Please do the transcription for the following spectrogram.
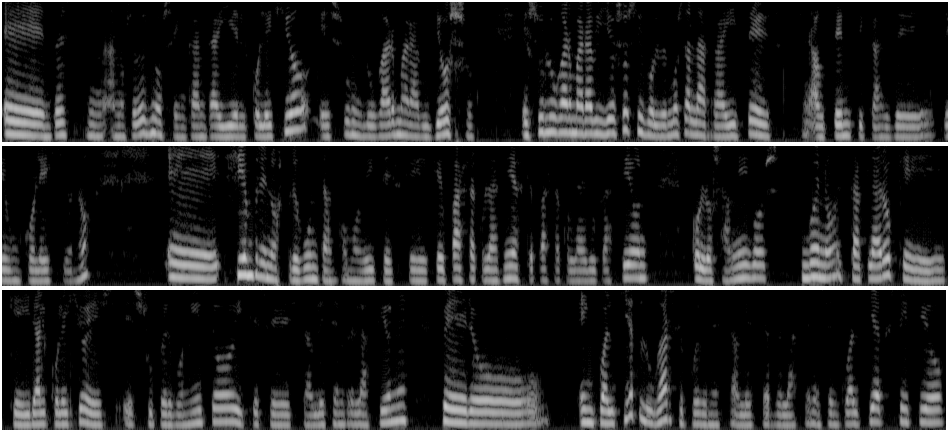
Eh, entonces, a nosotros nos encanta y el colegio es un lugar maravilloso. Es un lugar maravilloso si volvemos a las raíces auténticas de, de un colegio, ¿no? Eh, siempre nos preguntan, como dices, qué, pasa con las niñas, qué pasa con la educación, con los amigos. Bueno, está claro que, ir al colegio es súper bonito y que se establecen relaciones, pero en cualquier lugar se pueden establecer relaciones, en cualquier sitio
